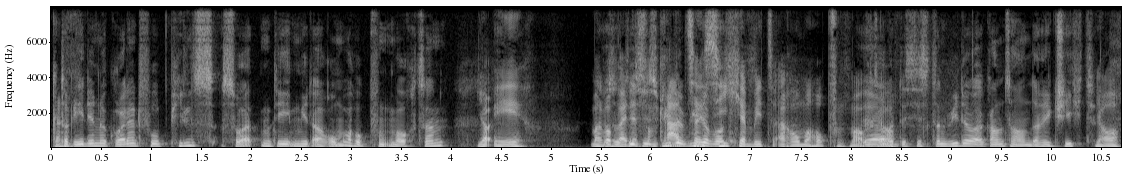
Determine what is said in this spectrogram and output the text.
Da rede ich noch gar nicht von Pilzsorten, die mit Aromahopfen gemacht sind. Ja, eh. Man, Also wobei das das von ist wieder- wieder sicher mit Aromahopfen gemacht, ja, ja. das ist dann wieder eine ganz andere Geschichte. Ja.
